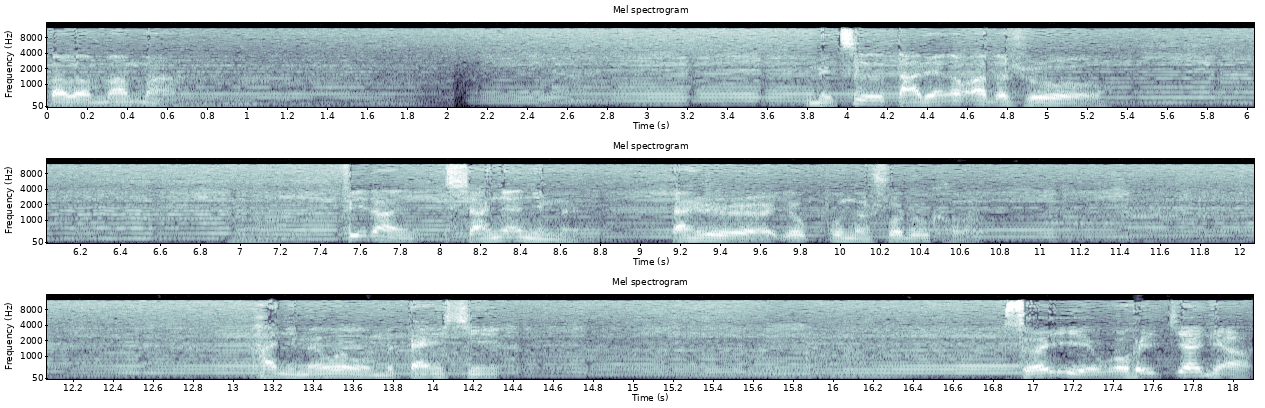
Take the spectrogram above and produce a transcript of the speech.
爸爸妈妈，每次打电话的时候，非常想念你们，但是又不能说出口，怕你们为我们担心，所以我会坚强。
